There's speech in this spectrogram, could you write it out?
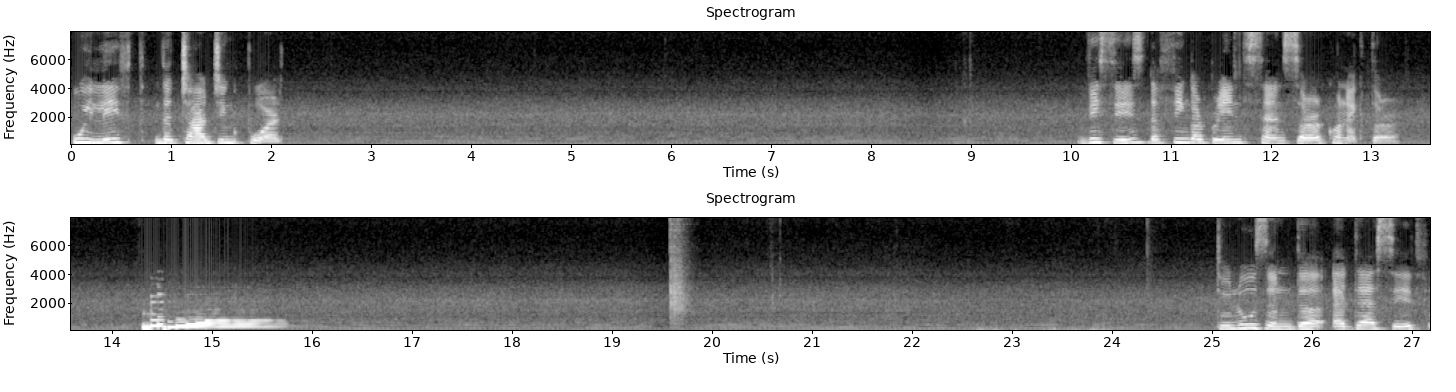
We lift the charging port. This is the fingerprint sensor connector. To loosen the adhesive,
